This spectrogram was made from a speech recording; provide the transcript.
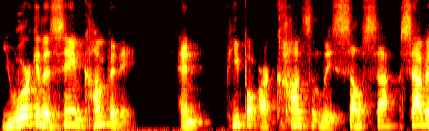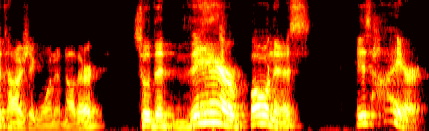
You work in the same company and people are constantly self sabotaging one another so that their bonus is higher.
